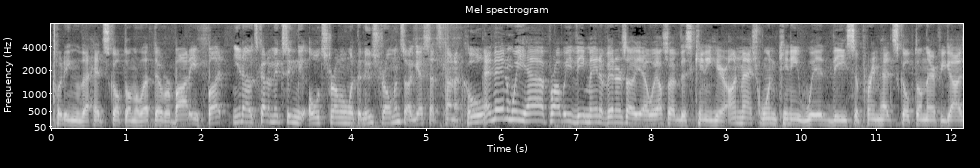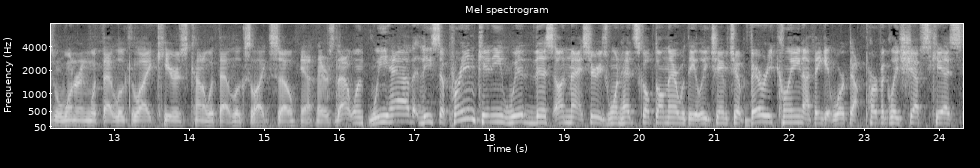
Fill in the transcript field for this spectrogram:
putting the head sculpt on the leftover body, but, you know, it's kind of mixing the old Strowman with the new Strowman, so I guess that's kind of cool. And then we have probably the main eventers. Oh, yeah, we also have this Kenny here. Unmatched 1 Kenny with the Supreme head sculpt on there. If you guys were wondering what that looked like, here's kind of what that looks like. So, yeah, there's that one. We have the Supreme Kenny with this Unmatched Series 1 head sculpt on there with the Elite Championship. Very clean. I think it worked out perfectly. Chef's kiss.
